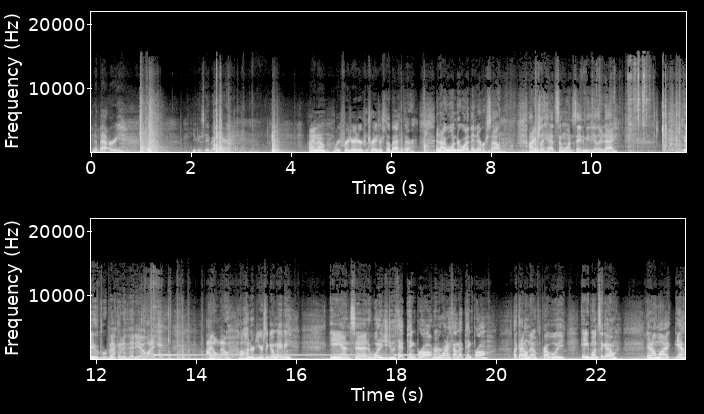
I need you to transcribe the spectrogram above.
And a battery. You can stay back there. I know, refrigerator trays are still back there. And I wonder why they never sell. I actually had someone say to me the other day, they were back at a video like, I don't know, a hundred years ago maybe, and said, "What did you do with that pink bra? Remember when I found that pink bra? Like I don't know, probably eight months ago." And I'm like, "Yeah,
